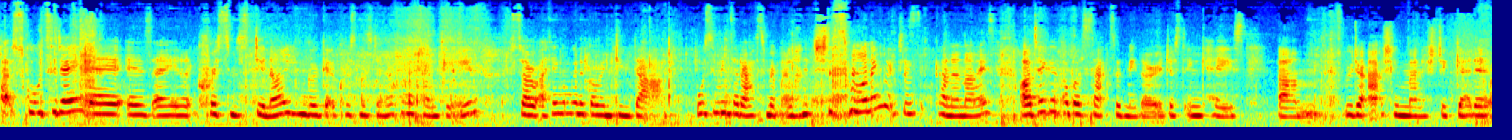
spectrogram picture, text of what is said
At school today there is a like christmas dinner. You can go get a christmas dinner from the canteen so I think I'm going to go and do that. Also means I don't have to make my lunch this morning, which is kind of nice. I'll take a couple of snacks with me though, just in case um, we don't actually manage to get it.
